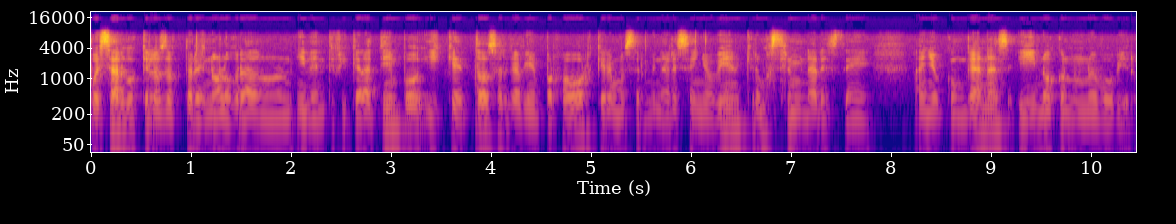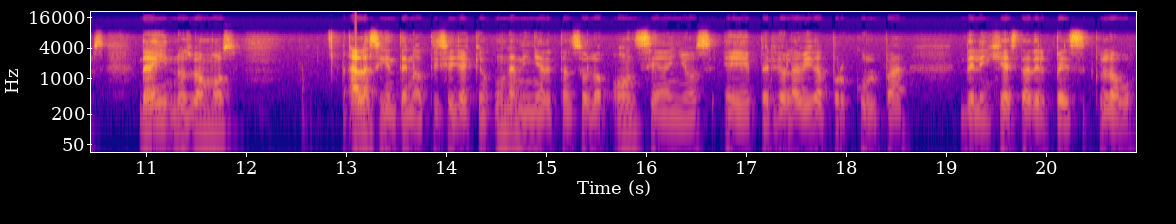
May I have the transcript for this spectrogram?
pues algo que los doctores no lograron identificar a tiempo y que todo salga bien. Por favor, queremos terminar este año bien, queremos terminar este año con ganas y no con un nuevo virus. De ahí nos vamos a la siguiente noticia, ya que una niña de tan solo 11 años eh, perdió la vida por culpa de la ingesta del pez globo.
